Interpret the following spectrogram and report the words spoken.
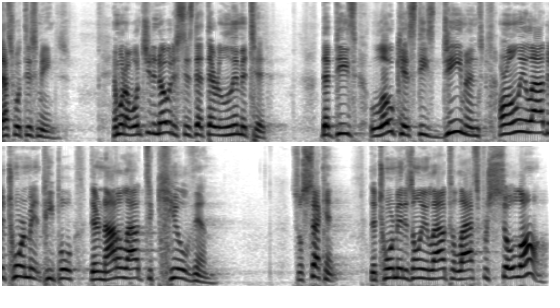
That's what this means. And what I want you to notice is that they're limited that these locusts, these demons, are only allowed to torment people, they're not allowed to kill them. So, second, the torment is only allowed to last for so long.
